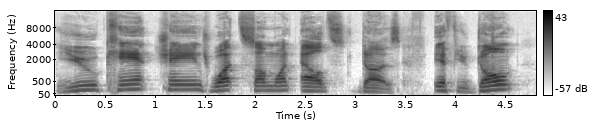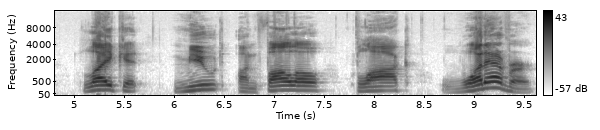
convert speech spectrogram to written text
You can't change what someone else does. If you don't like it, mute, unfollow, block, whatever.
